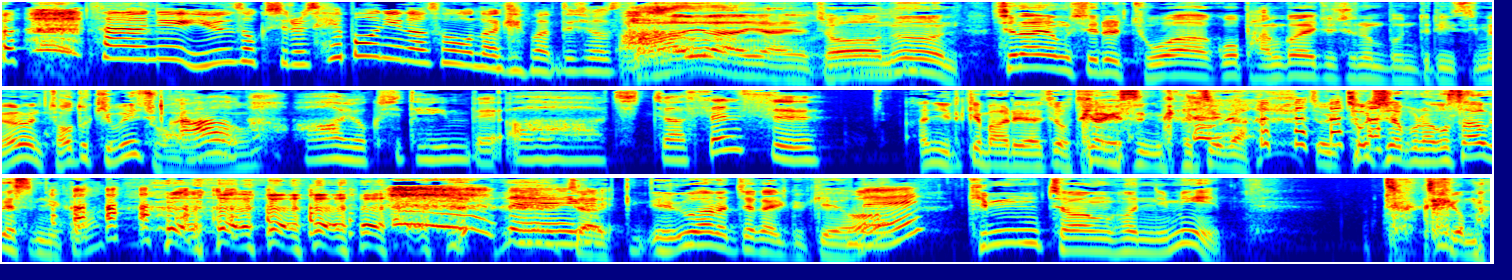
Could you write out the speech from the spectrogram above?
사연이 이윤석 씨를 세 번이나 서운하게 만드셨어요. 아유, 아유, 아유. 저는 신하영 씨를 좋아하고 반가워해 주시는 분들이 있으면 저도 기분이 좋아요. 아, 아, 역시 대인배. 아, 진짜 센스. 아니, 이렇게 말해야지 어떻게 하겠습니까? 제가 저기 청취자분하고 싸우겠습니까? 네. 자, 이거 하나 제가 읽을게요. 네. 김정헌 님이 잠깐만.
